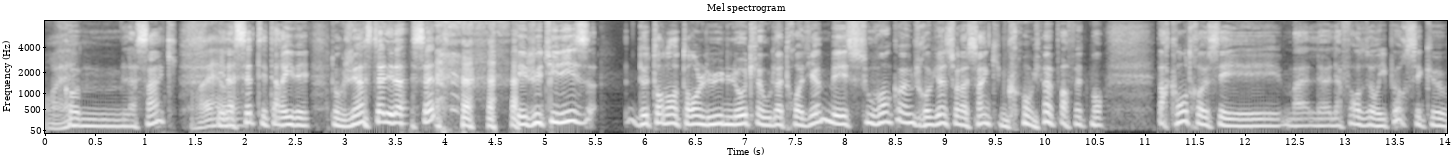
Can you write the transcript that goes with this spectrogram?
Ouais. comme la 5 Ouais, et ouais. la 7 est arrivée. Donc j'ai installé la 7 et j'utilise de temps en temps l'une, l'autre, là ou la troisième, mais souvent quand même je reviens sur la 5 qui me convient parfaitement. Par contre, c'est bah, la, la force de Reaper, c'est que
